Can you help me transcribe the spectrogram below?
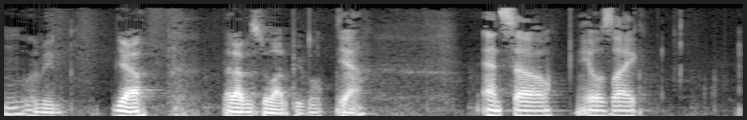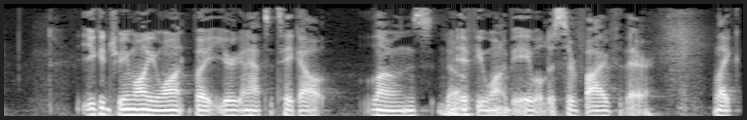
I mean, yeah, that happens to a lot of people. Yeah. And so he was like, you could dream all you want, but you're going to have to take out loans Yeah. if you want to be able to survive there, like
